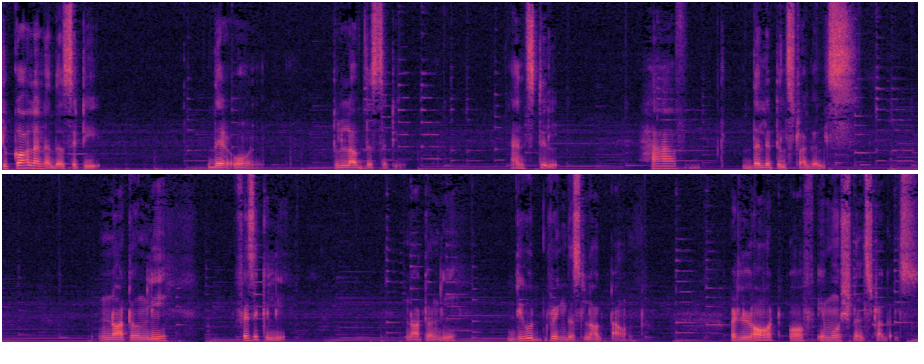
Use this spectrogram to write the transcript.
to call another city their own, to love the city, and still have the little struggles, not only physically, not only due during this lockdown, but lot of emotional struggles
